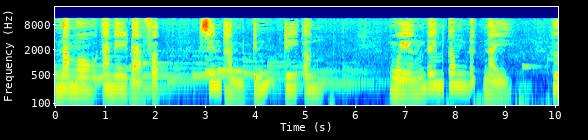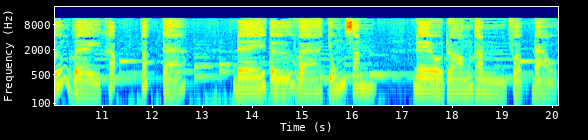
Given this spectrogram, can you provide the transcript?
Nam Mô A Di Đà Phật Xin thành kính tri ân Nguyện đem công đức này hướng về khắp tất cả đệ tử và chúng sanh đều trọn thành Phật đạo.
